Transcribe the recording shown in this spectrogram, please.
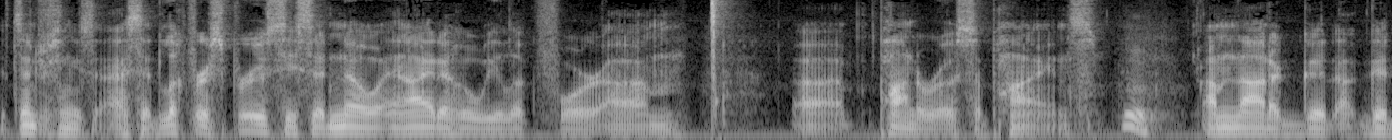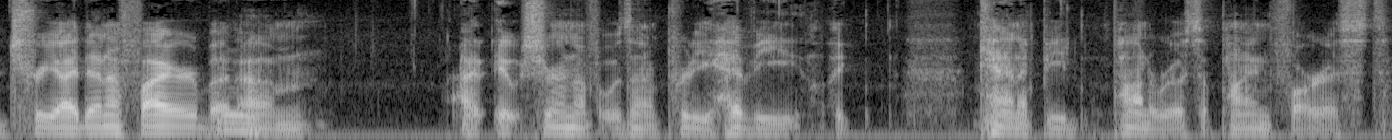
It's interesting. I said look for spruce. He said no. In Idaho, we look for um, uh, ponderosa pines. I'm not a good a good tree identifier, but um, I, it, sure enough, it was in a pretty heavy like canopied ponderosa pine forest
